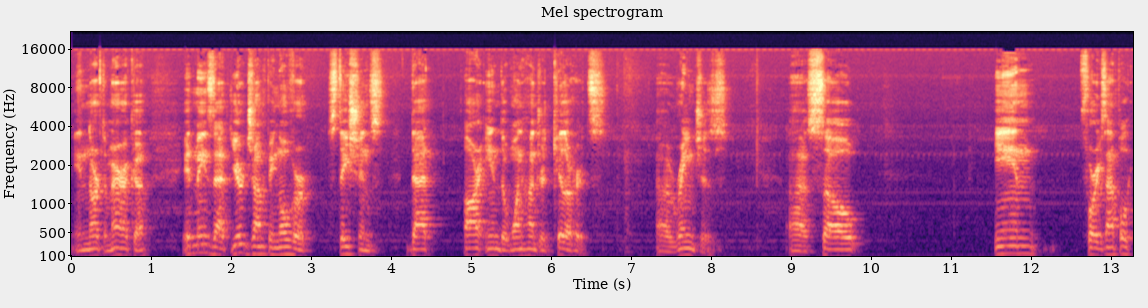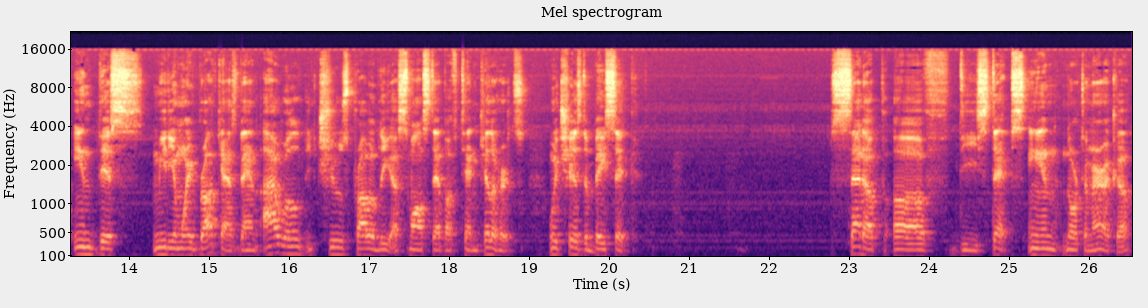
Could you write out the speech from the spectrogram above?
in North America it means that you're jumping over stations that are in the 100 kilohertz uh, ranges. Uh, so in for example in this medium wave broadcast band, I will choose probably a small step of 10 kilohertz, which is the basic setup of the steps in North America.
